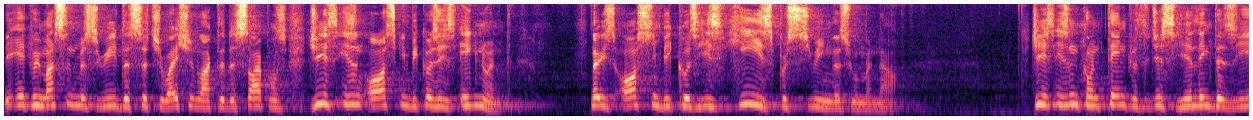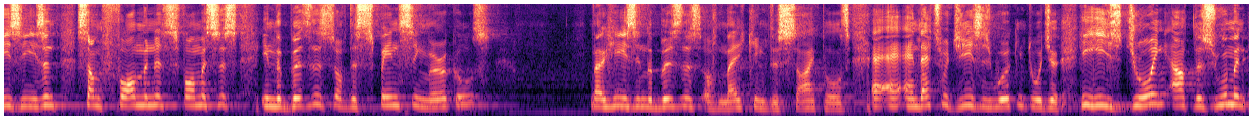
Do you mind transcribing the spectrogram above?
Yet we mustn't misread the situation like the disciples. Jesus isn't asking because he's ignorant. No, he's asking because he's, he's pursuing this woman now. Jesus isn't content with just healing disease. He isn't some pharmacist, pharmacist in the business of dispensing miracles. No, he's in the business of making disciples. And that's what Jesus is working towards you. He's drawing out this woman.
